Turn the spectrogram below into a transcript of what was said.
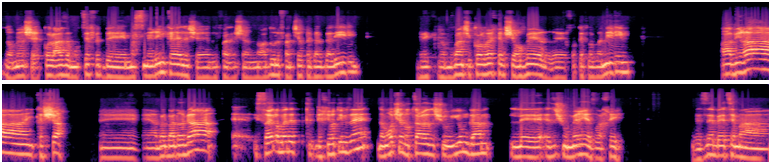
זה אומר שכל עזה מוצפת במסמרים כאלה שנועדו לפנצ'ר את הגלגלים, וכמובן שכל רכב שעובר אה, חוטף אבנים. האווירה היא קשה, אה, אבל בהדרגה אה, ישראל לומדת לחיות עם זה, למרות שנוצר איזשהו איום גם לאיזשהו מרי אזרחי. וזה בעצם, ה...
